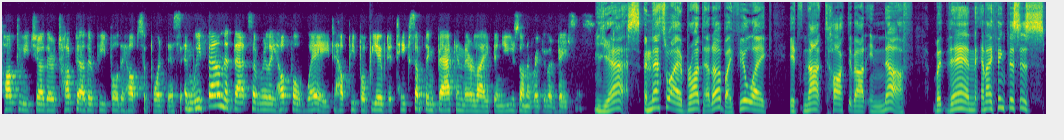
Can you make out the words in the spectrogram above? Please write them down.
talk to each other, talk to other people to help support this. And we found that that's a really helpful way to help people be able to take something back in their life and use on a regular basis. Yes. And that's why I brought that up. I feel like it's not talked about enough. But then, and I think this is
